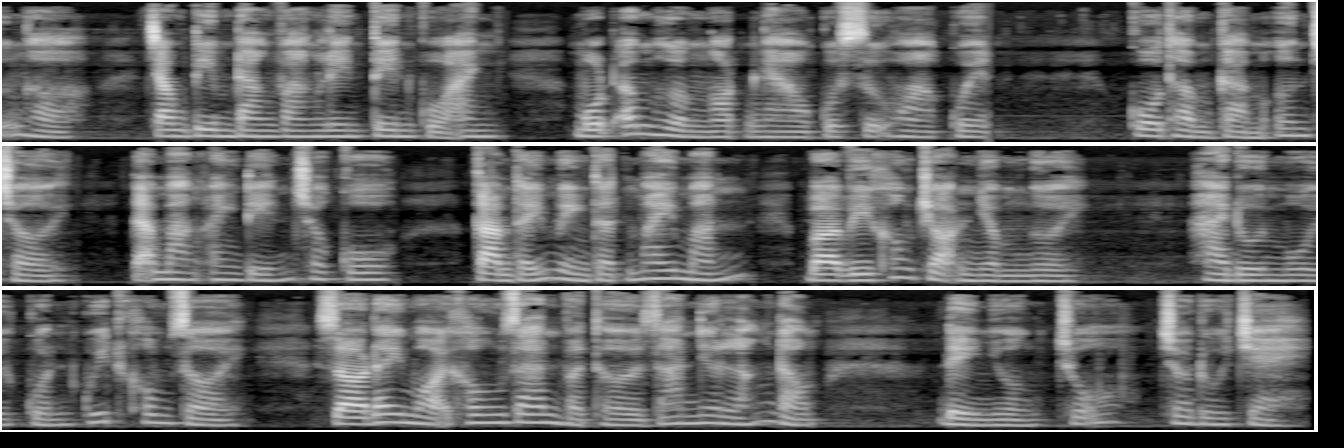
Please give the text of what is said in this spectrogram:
hững hờ, trong tim đang vang lên tên của anh, một âm hưởng ngọt ngào của sự hòa quyện. Cô thầm cảm ơn trời đã mang anh đến cho cô, cảm thấy mình thật may mắn bởi vì không chọn nhầm người. Hai đôi môi quấn quýt không rời, giờ đây mọi không gian và thời gian như lắng động để nhường chỗ cho đôi trẻ.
